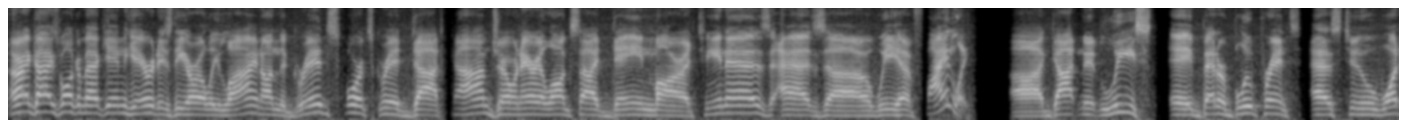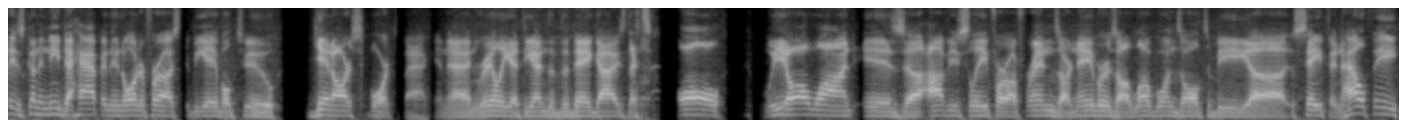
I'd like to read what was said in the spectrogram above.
All right, guys, welcome back in here. It is the early line on the grid, sportsgrid.com. Joe Ranieri alongside Dane Martinez as uh, we have finally uh, gotten at least a better blueprint as to what is going to need to happen in order for us to be able to get our sports back. And, and really, at the end of the day, guys, that's all we all want is uh, obviously for our friends, our neighbors, our loved ones all to be uh, safe and healthy.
